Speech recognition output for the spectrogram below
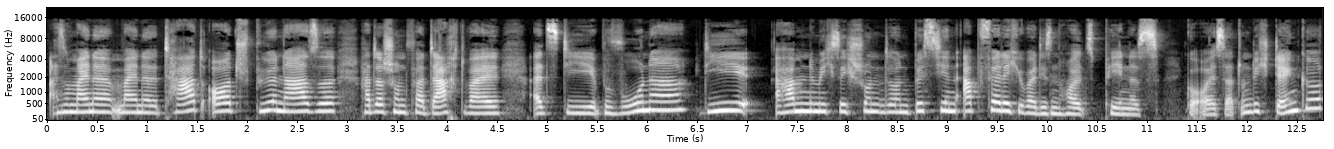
also meine, meine Tatort-Spürnase hat da schon Verdacht, weil als die Bewohner, die haben nämlich sich schon so ein bisschen abfällig über diesen Holzpenis geäußert. Und ich denke,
